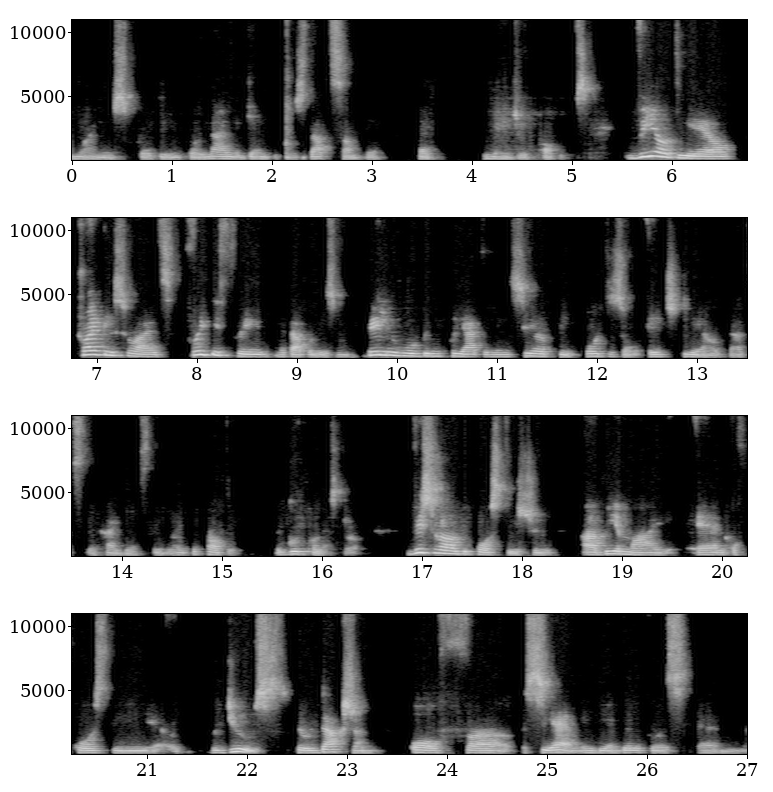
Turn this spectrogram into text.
minus 14.9, again, because that sample had major problems. VLDL, triglycerides, free T3 metabolism, bilirubin, creatinine, CRP, cortisol, HDL, that's the high density lipoprotein, the good cholesterol. Visceral adipose tissue, uh, BMI, and of course the uh, reduce the reduction of uh, CM in the umbilicus and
